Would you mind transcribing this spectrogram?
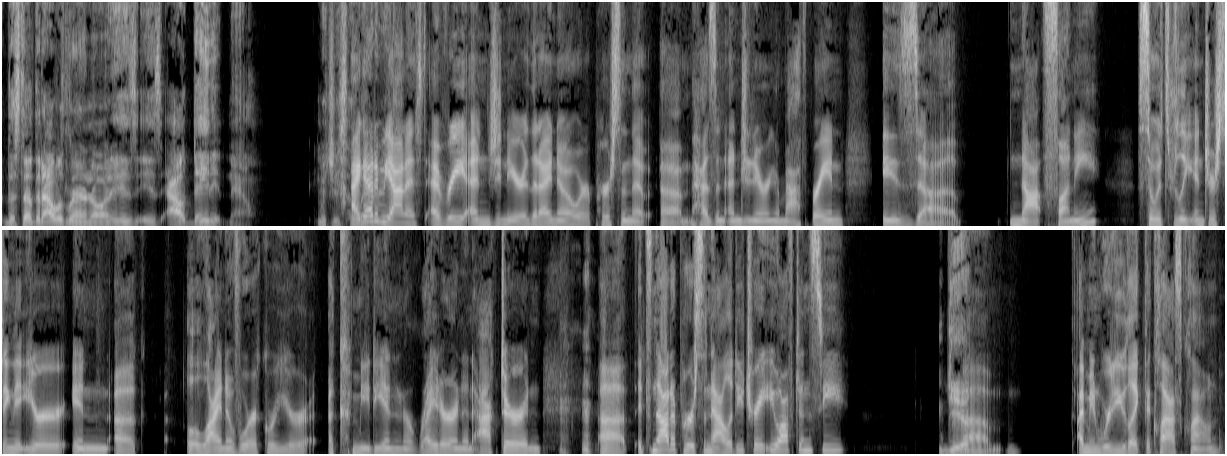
the stuff that I was learning on is is outdated now, which is I got to be honest. Every engineer that I know, or a person that um, has an engineering or math brain, is uh, not funny. So it's really interesting that you're in a, a line of work where you're a comedian and a writer and an actor, and uh, it's not a personality trait you often see. Yeah, Um, I mean, were you like the class clown?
